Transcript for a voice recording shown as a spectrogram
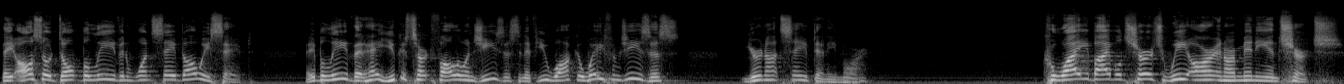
They also don't believe in once saved, always saved. They believe that, hey, you can start following Jesus, and if you walk away from Jesus, you're not saved anymore. Kauai Bible Church, we are an Arminian church.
